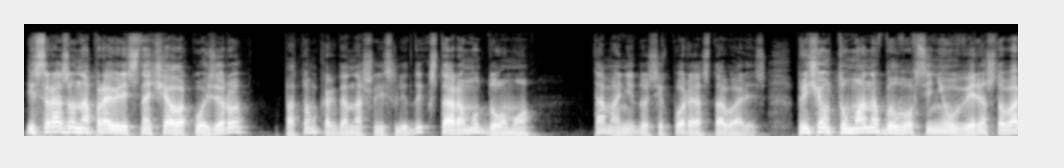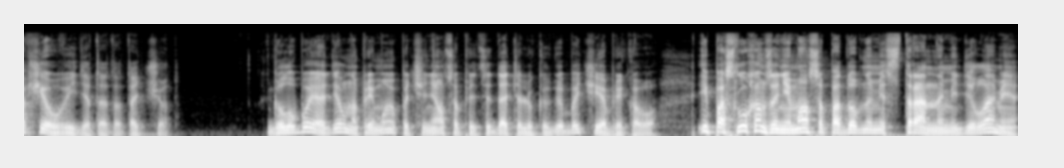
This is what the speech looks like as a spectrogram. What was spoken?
и сразу направились сначала к озеру, Потом, когда нашли следы, к старому дому. Там они до сих пор и оставались. Причем Туманов был вовсе не уверен, что вообще увидит этот отчет. Голубой отдел напрямую подчинялся председателю КГБ Чебрикову и, по слухам, занимался подобными странными делами,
